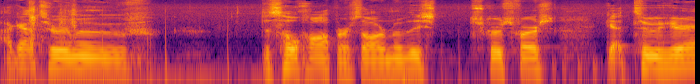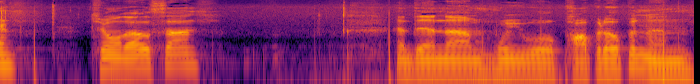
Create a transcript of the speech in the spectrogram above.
I got to remove this whole hopper. So I'll remove these screws first. Got two here, two on the other side. And then um, we will pop it open and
